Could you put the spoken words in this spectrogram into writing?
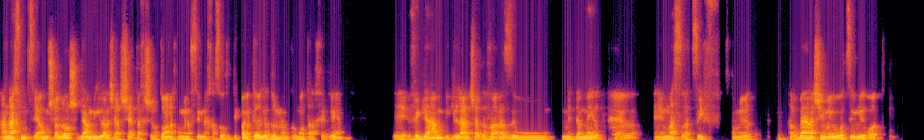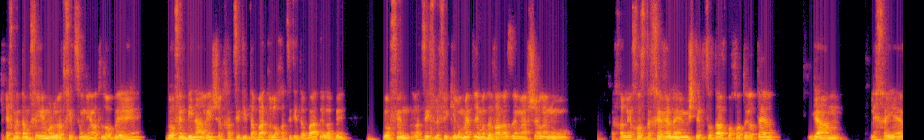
אנחנו ציירנו שלוש גם בגלל שהשטח שאותו אנחנו מנסים לכסות הוא טיפה יותר גדול מהמקומות האחרים וגם בגלל שהדבר הזה הוא מדמה יותר מס רציף. זאת אומרת הרבה אנשים היו רוצים לראות איך מתמחרים עלויות חיצוניות לא באופן בינארי של חציתי טבעת או לא חציתי טבעת אלא באופן רציף לפי קילומטרים. הדבר הזה מאפשר לנו ככה לאחוז את החבל משתי קצותיו פחות או יותר, גם לחייב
